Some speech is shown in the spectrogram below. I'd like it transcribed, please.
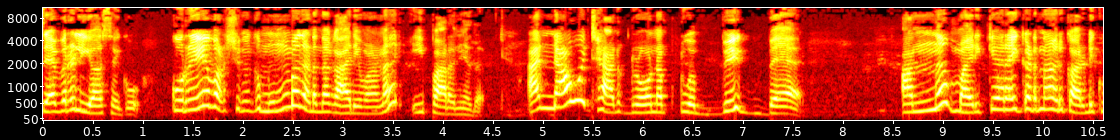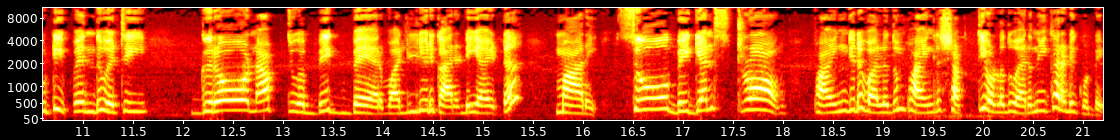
several years ago കുറേ വർഷങ്ങൾക്ക് മുമ്പ് നടന്ന കാര്യമാണ് ഈ പറഞ്ഞത്. And now it had grown up to a big bear അന്ന് മരിക്കാറായി കിടന്ന ഒരു കരടിക്കുട്ടി ഇപ്പൊ എന്ത് പറ്റി? Grown up to a big bear വലിയൊരു കരടിയായിട്ട് മാറി. സോ ബിഗ് ആൻഡ് സ്ട്രോങ് ഭയങ്കര വലുതും ഭയങ്കര ശക്തിയുള്ളതുമായിരുന്നു ഈ കരടിക്കുട്ടി.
